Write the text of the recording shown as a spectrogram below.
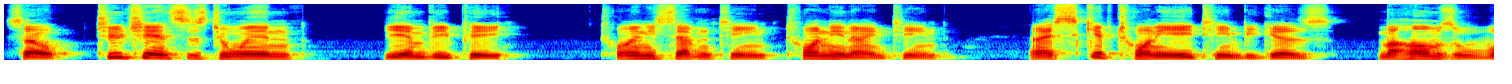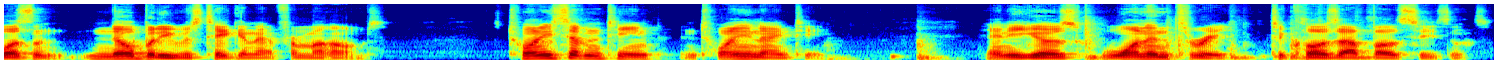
So, two chances to win the MVP 2017, 2019. And I skipped 2018 because Mahomes wasn't, nobody was taking that from Mahomes. 2017 and 2019. And he goes one and three to close out both seasons.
